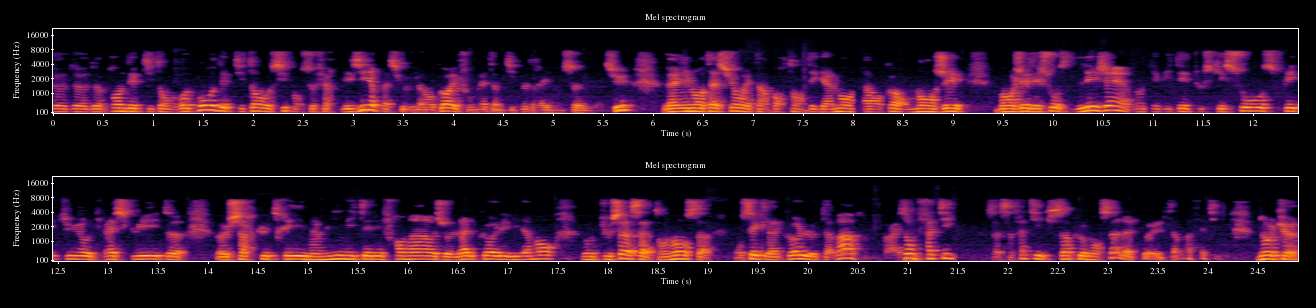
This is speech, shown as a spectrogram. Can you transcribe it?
de, de, de, prendre des petits temps de repos, des petits temps aussi pour se faire plaisir, parce que là encore, il faut mettre un petit peu de rayon de soleil là-dessus. L'alimentation est importante également. Là encore, manger, manger des choses légères, donc éviter tout ce qui est sauce, friture, graisse cuite, euh, charcuterie, même limiter les fromages, l'alcool évidemment. Donc tout ça, ça a tendance à... On sait que l'alcool, le tabac, par exemple, fatigue ça, ça fatigue. Simplement ça, l'alcool et le tabac fatigue. Donc, euh,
